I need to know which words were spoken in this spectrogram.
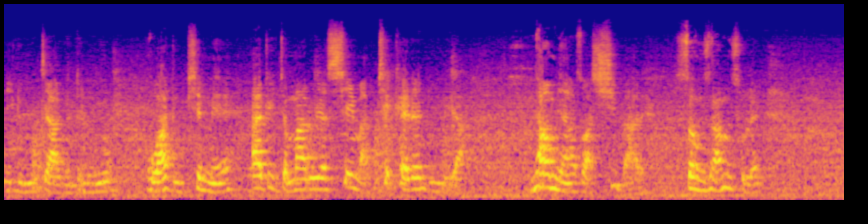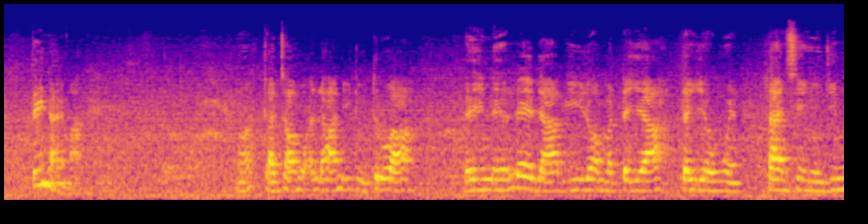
နီးတူမကြဘူးဒီလိုမျိုးဘဝတူဖြစ်မယ်အဲ့ဒီကျမတို့ရဲ့ရှေ့မှာဖြစ်ခဲ့တဲ့လူတွေကနောက်များစွာရှိပါတယ်စုံစမ်းမဆိုလဲသိနိုင်ပါတယ်နော်ဒါကြောင့်အလားနီးတူတို့က လိန်နဲ့လှည့်ကြပြီးတော့မတရားတရားဝင်တိုင်စင်ရင်ကြီးမ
